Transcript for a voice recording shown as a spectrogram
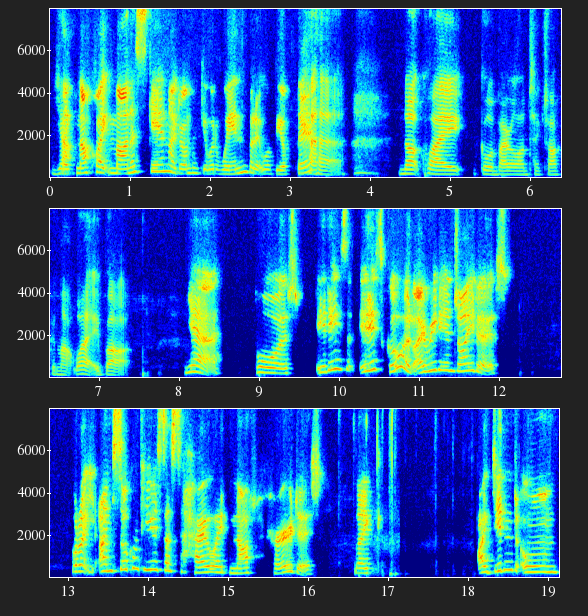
yeah. like not quite Måneskin. I don't think it would win, but it would be up there. Not quite going viral on TikTok in that way, but yeah, but it is it is good. I really enjoyed it. But I, I'm so confused as to how I'd not heard it. Like, I didn't own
